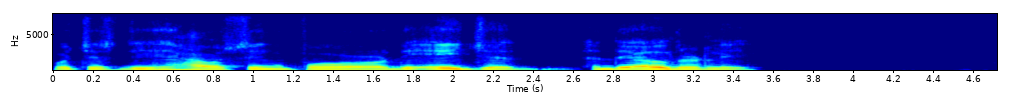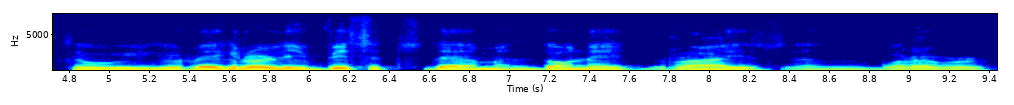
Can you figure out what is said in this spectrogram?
Which is the housing for the aged and the elderly. So we regularly visit them and donate rice and whatever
